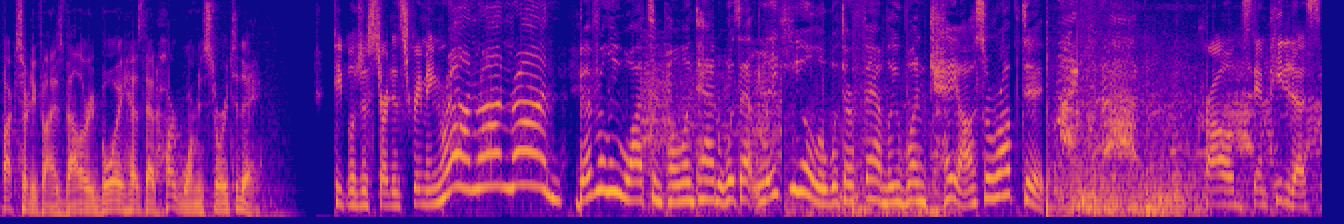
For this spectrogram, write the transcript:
Fox 35's Valerie Boey has that heartwarming story today people just started screaming, run, run, run. Beverly Watson Polentan was at Lake Eola with her family when chaos erupted. Crowd stampeded us.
